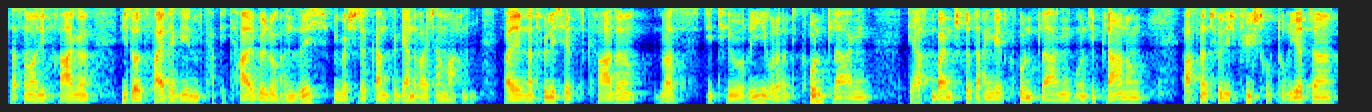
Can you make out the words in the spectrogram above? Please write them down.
Das ist nochmal die Frage, wie soll es weitergehen mit Kapitalbildung an sich? Wie möchte ich das Ganze gerne weitermachen? Weil natürlich jetzt gerade, was die Theorie oder die Grundlagen, die ersten beiden Schritte angeht, Grundlagen und die Planung, war es natürlich viel strukturierter,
